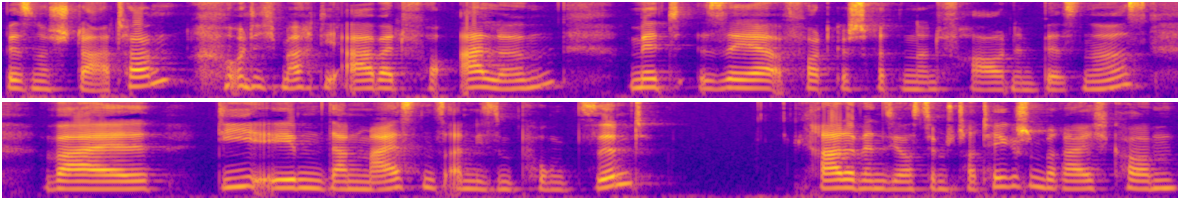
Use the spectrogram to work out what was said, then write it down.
Business-Startern und ich mache die Arbeit vor allem mit sehr fortgeschrittenen Frauen im Business, weil die eben dann meistens an diesem Punkt sind, gerade wenn sie aus dem strategischen Bereich kommen,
